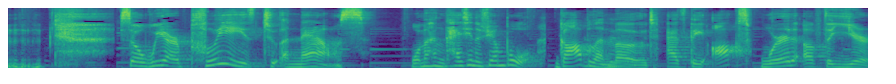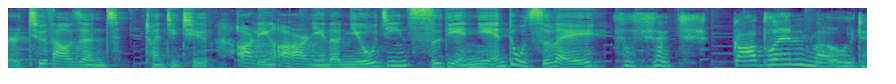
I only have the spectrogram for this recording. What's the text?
So we are pleased to announce. 我们很开心的宣布 Goblin Mode as the Ox Word of the Year 2022，二零二二年的牛津词典年度词为 Goblin mode.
